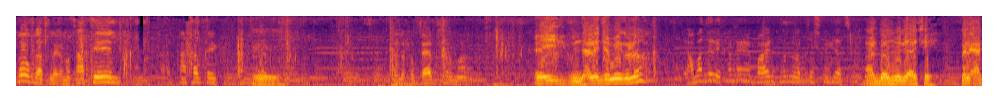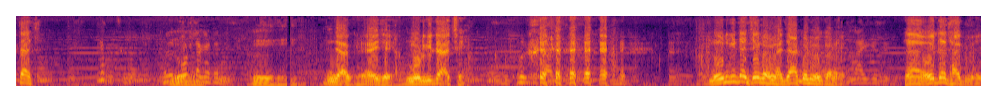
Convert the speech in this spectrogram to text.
সব গাছ লাগানো আপেল আর কাঁঠাল থেকে এগুলো সব ব্যবসার মাল। এই ধানের জমিগুলো? আমাদের এখানে বাইরে ধরেন আট দশ বিঘা আছে। আর দশ বিঘা আছে। মানে অ্যাটাচ রোড লাগাটা নেই। হুম। যাক এই যে মুরগিটা আছে। মুরগিটা ছিল না যা করবে করো। হ্যাঁ ওইটা থাকবে।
